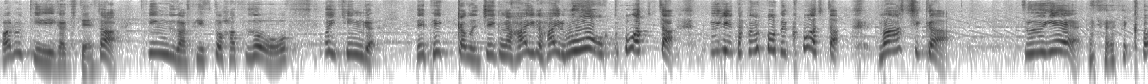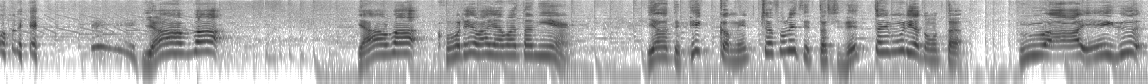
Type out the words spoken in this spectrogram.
バルキリーが来て、さあ、キングがフィスト発動、遅いキング。で、ペッカの一撃が入る、入る。おお壊した。すげえ、タウンホール壊した。マジか。すげえ。これやば。やば。これはやばたにえん。いや、だってペッカめっちゃ取れてったし、絶対無理だと思った。うわー、えぐ。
